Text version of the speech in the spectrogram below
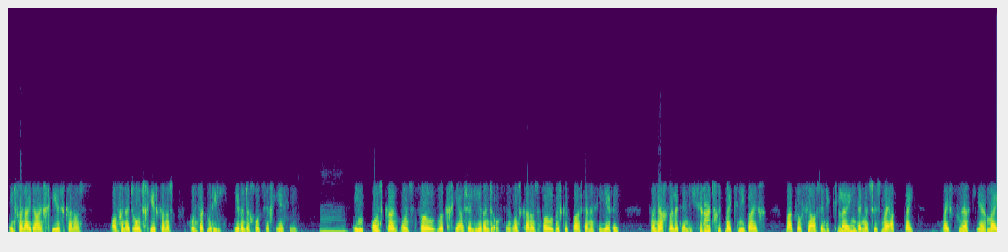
En vanuit daai gees kan ons of vanuit ons gees kan ons kontak met die lewende God se gees hê. Mm. En ons kan ons wil ook gee as 'n lewende offer. Ons kan ons wil beskikbaar stel aan die Here. Vandag wil ek in die groot goed my knie buig, ek wil selfs in die klein dinge soos my aptyd, my voorkeur, my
